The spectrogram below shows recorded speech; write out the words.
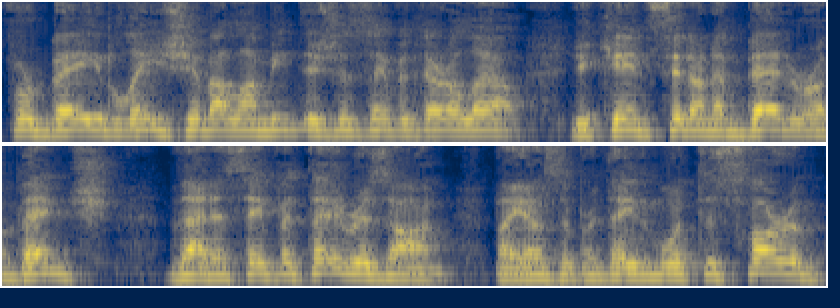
Forbade leishiv alamidish sefer You can't sit on a bed or a bench that a sefer is on. By it pertains more to svarim.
